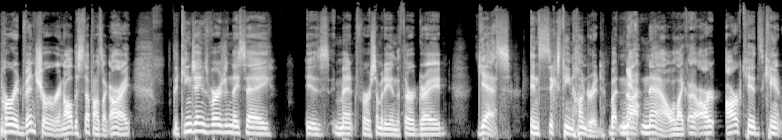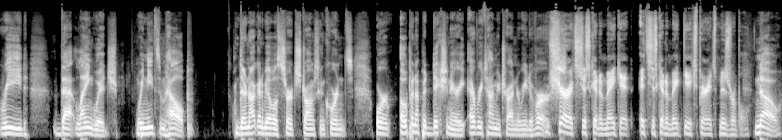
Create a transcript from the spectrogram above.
peradventure and all this stuff. And I was like, all right. The King James Version, they say, is meant for somebody in the third grade. Yes, in 1600, but not now. Like our our kids can't read that language. We need some help. They're not going to be able to search Strong's Concordance or open up a dictionary every time you're trying to read a verse. Sure, it's just going to make it. It's just going to make the experience miserable. No.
